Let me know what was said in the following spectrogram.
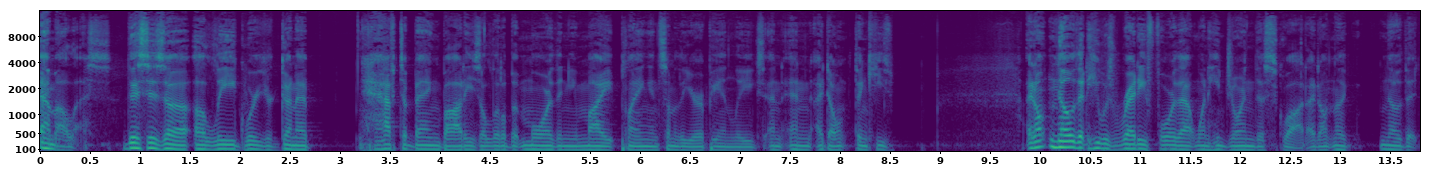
MLS. This is a, a league where you're going to have to bang bodies a little bit more than you might playing in some of the European leagues. And, and I don't think he's, I don't know that he was ready for that when he joined this squad. I don't know, know that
